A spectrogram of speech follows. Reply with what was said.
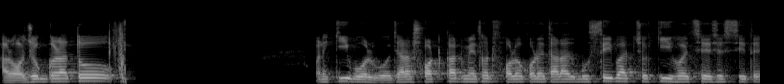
আর অযোগ্যরা তো মানে কি বলব, যারা শর্টকাট মেথড ফলো করে, তারা বুঝতেই পারছ কি হয়েছে এসএসসিতে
